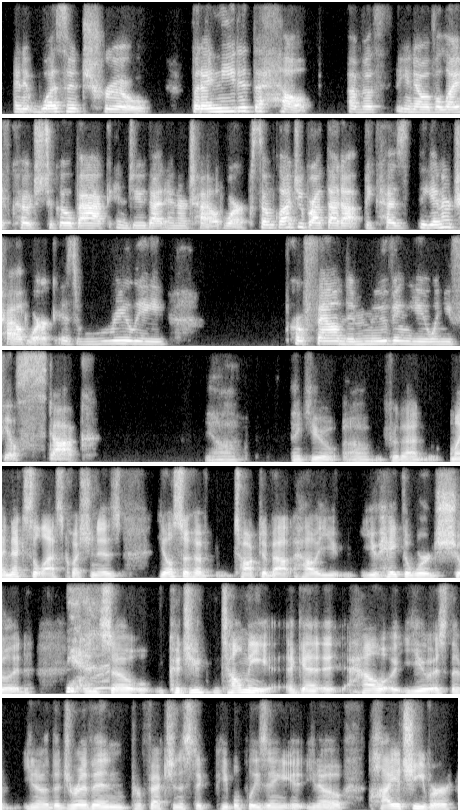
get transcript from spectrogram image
And it wasn't true, but I needed the help of a you know of a life coach to go back and do that inner child work. So I'm glad you brought that up because the inner child work is really profound in moving you when you feel stuck. Yeah, Thank you uh, for that. My next to last question is: You also have talked about how you you hate the word "should," yeah. and so could you tell me again how you, as the you know the driven, perfectionistic, people pleasing, you know, high achiever,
